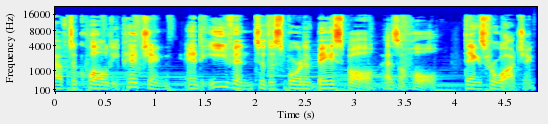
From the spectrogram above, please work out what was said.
have to quality pitching, and even to the sport of baseball as a whole. Thanks for watching.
